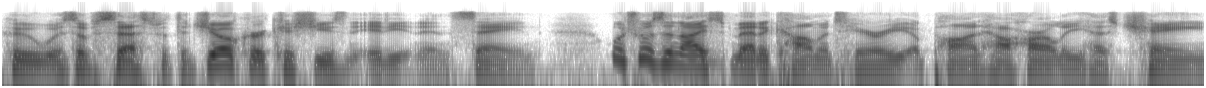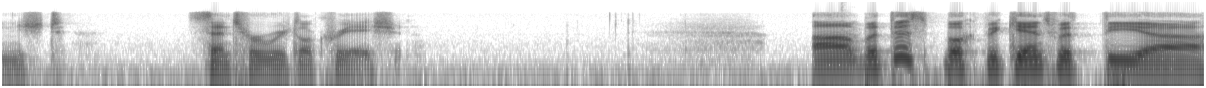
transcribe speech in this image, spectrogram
who was obsessed with the Joker because she's an idiot and insane, which was a nice meta commentary upon how Harley has changed since her original creation. Uh, but this book begins with the uh,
